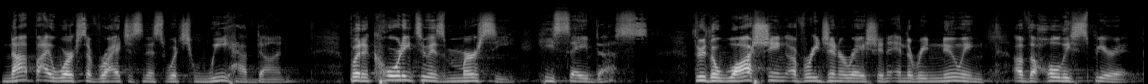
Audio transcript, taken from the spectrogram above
not by works of righteousness which we have done but according to his mercy, he saved us through the washing of regeneration and the renewing of the Holy Spirit,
